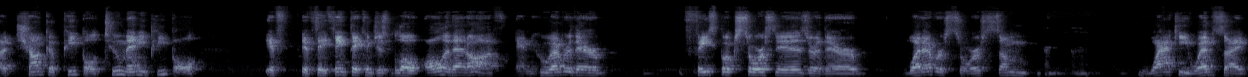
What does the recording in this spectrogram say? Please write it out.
a chunk of people, too many people, if if they think they can just blow all of that off and whoever their Facebook source is or their whatever source, some wacky website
